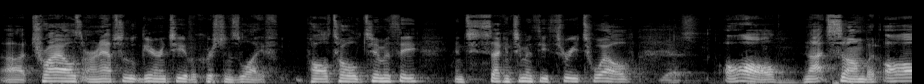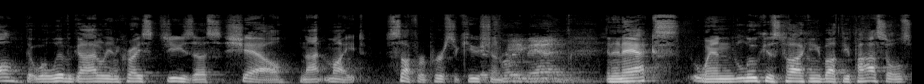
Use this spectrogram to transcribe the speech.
uh, trials are an absolute guarantee of a Christian's life. Paul told Timothy in 2 Timothy 3:12 Yes. All, not some, but all that will live godly in Christ Jesus shall, not might, suffer persecution. That's right. Amen. And in Acts, when Luke is talking about the apostles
